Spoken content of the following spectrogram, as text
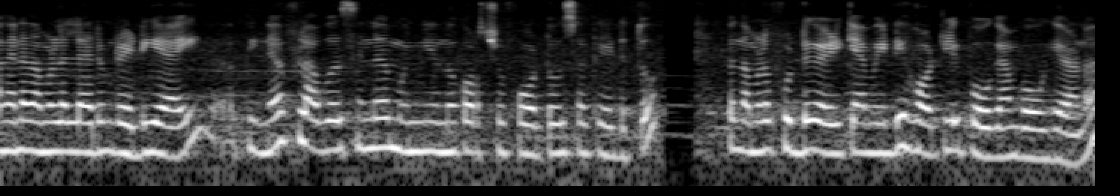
അങ്ങനെ നമ്മളെല്ലാവരും റെഡിയായി പിന്നെ ഫ്ലവേഴ്സിന്റെ മുന്നിൽ നിന്ന് കുറച്ച് ഫോട്ടോസൊക്കെ എടുത്തു. ഇപ്പം നമ്മൾ ഫുഡ് കഴിക്കാൻ വേണ്ടി ഹോട്ടലിൽ പോകാൻ പോവുകയാണ്.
